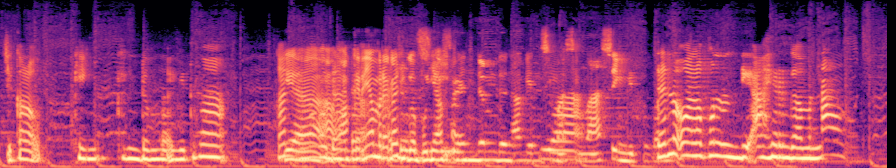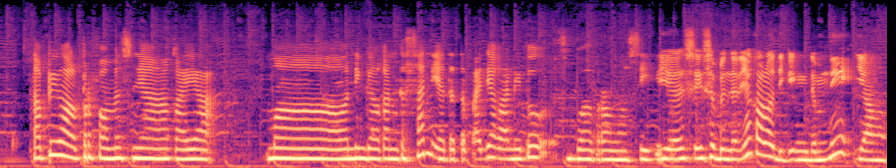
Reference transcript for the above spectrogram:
Jadi kalau King Kingdom kayak gitu mah kan emang udah akhirnya mereka juga agensi. punya fandom dan agensi Iya. masing-masing gitu kan. Dan walaupun di akhir nggak menang, tapi kalau performance-nya kayak meninggalkan kesan ya tetap aja kan itu sebuah promosi. Gitu. Iya sih sebenarnya kalau di Kingdom nih yang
